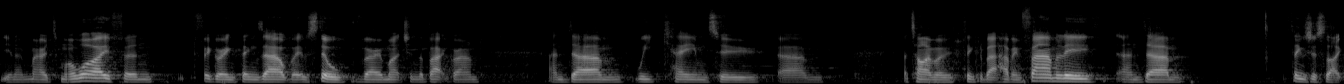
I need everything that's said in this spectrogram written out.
you know, married to my wife and figuring things out, but it was still very much in the background. And um, we came to um, a time when we were thinking about having family, and um, things just like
